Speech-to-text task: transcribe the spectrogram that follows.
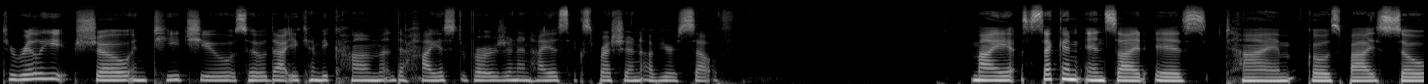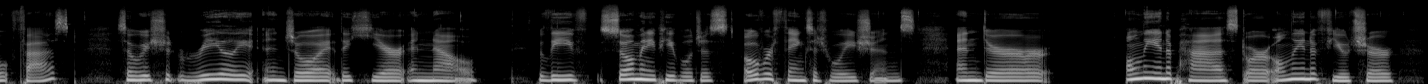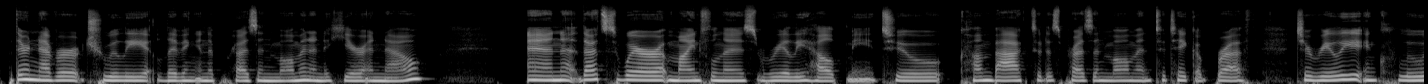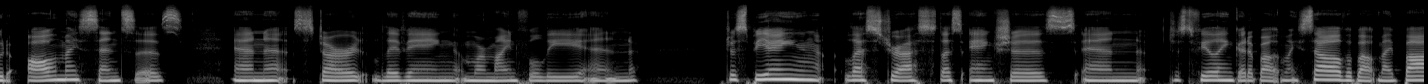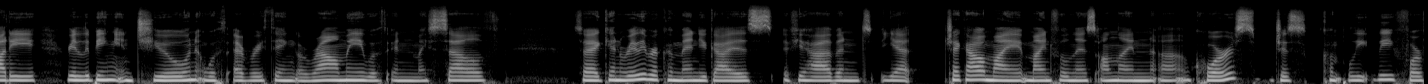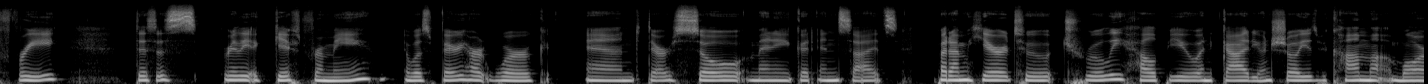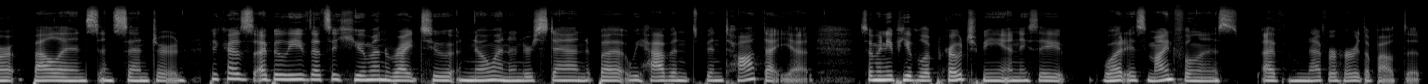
to really show and teach you so that you can become the highest version and highest expression of yourself. My second insight is time goes by so fast. So we should really enjoy the here and now. Believe so many people just overthink situations and they're only in the past or only in the future, but they're never truly living in the present moment and the here and now. And that's where mindfulness really helped me to come back to this present moment, to take a breath, to really include all my senses and start living more mindfully and just being less stressed, less anxious, and just feeling good about myself, about my body, really being in tune with everything around me, within myself. So I can really recommend you guys, if you haven't yet, check out my mindfulness online uh, course, which is completely for free. This is really a gift from me. It was very hard work, and there are so many good insights. But I'm here to truly help you and guide you and show you to become more balanced and centered. Because I believe that's a human right to know and understand, but we haven't been taught that yet. So many people approach me and they say, What is mindfulness? I've never heard about it.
